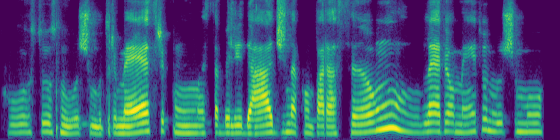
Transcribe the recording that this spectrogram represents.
custos no último trimestre, com uma estabilidade na comparação, leve aumento no último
